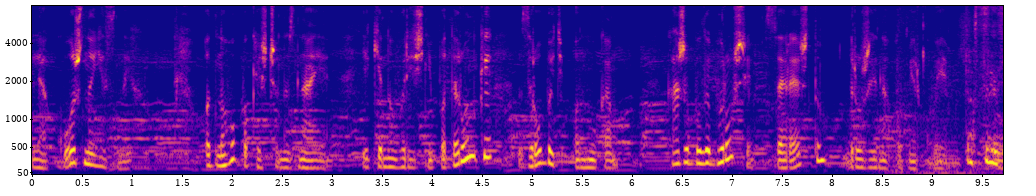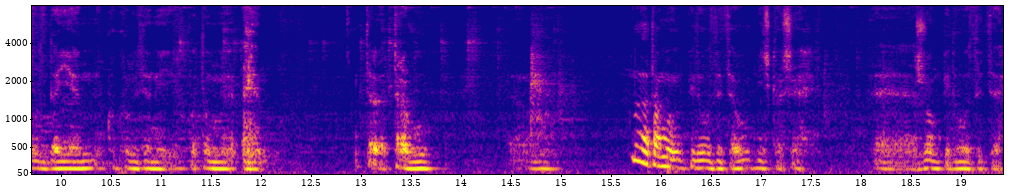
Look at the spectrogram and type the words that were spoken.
для кожної з них. Одного поки що не знає, які новорічні подарунки зробить онукам. Каже, були б гроші, все решту дружина обміркує. Так стрілу здаємо кукурудзяний, потім е, траву. Ну, а там підвозиться уднічка ще, е, жом підвозиться.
